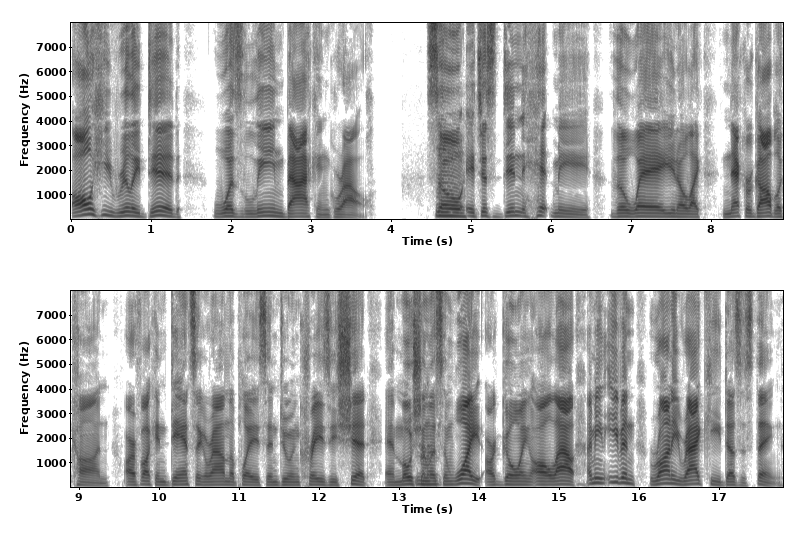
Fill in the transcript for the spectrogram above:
all he really did was lean back and growl. So Mm. it just didn't hit me the way, you know, like Nekrogoblikon are fucking dancing around the place and doing crazy shit, and Motionless in White are going all out. I mean, even Ronnie Radke does his thing.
